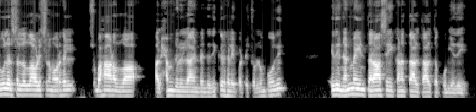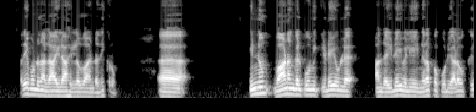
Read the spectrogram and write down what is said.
தூதர் சல்லல்லா அலிஸ்லாம் அவர்கள் சுபஹான் அல்லா அல்ஹம்துல்லா என்ற இந்த திக்கர்களை பற்றி சொல்லும்போது இது நன்மையின் தராசை கணத்தால் தாழ்த்தக்கூடியது. அதே போன்றுதான் லா இலாஹ் இல்லல்லா என்ற திக்கரும் இன்னும் வானங்கள் பூமிக்கு இடையே உள்ள அந்த இடைவெளியை நிரப்பக்கூடிய அளவுக்கு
